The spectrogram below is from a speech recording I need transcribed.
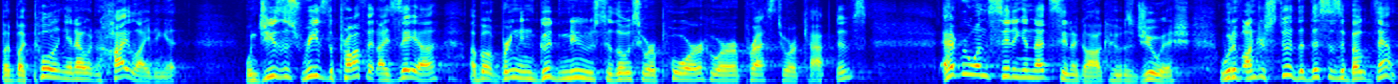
but by pulling it out and highlighting it. When Jesus reads the prophet Isaiah about bringing good news to those who are poor, who are oppressed, who are captives, everyone sitting in that synagogue who is Jewish would have understood that this is about them.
